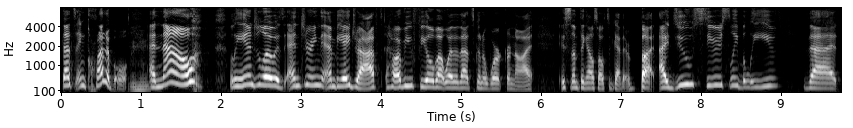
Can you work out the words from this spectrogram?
that's incredible. And now LiAngelo is entering the NBA draft. However you feel about whether that's going to work or not is something else altogether. But I do seriously believe that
